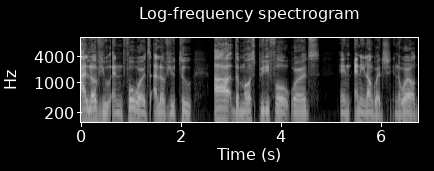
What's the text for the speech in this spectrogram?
I love you, and four words, I love you too, are the most beautiful words in any language in the world.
